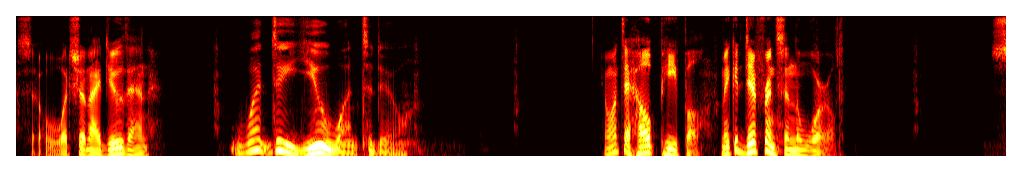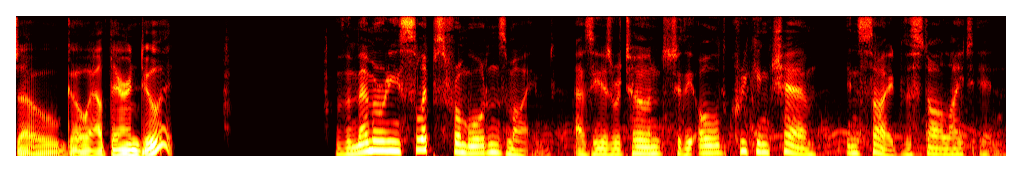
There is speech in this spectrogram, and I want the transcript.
So, what should I do then? What do you want to do? I want to help people, make a difference in the world. So go out there and do it. The memory slips from Warden's mind as he is returned to the old creaking chair inside the Starlight Inn.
